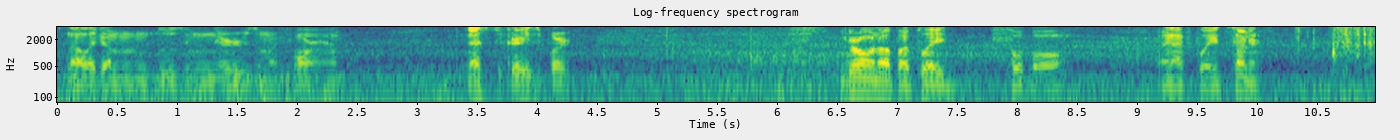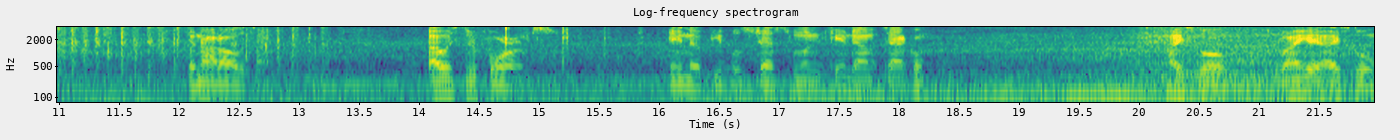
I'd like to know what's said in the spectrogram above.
It's not like I'm losing nerves in my forearm. That's the crazy part. Growing up, I played football and I've played center, but not all the time. I always threw forearms into people's chests when it came down to tackle. High school, when I hit high school,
